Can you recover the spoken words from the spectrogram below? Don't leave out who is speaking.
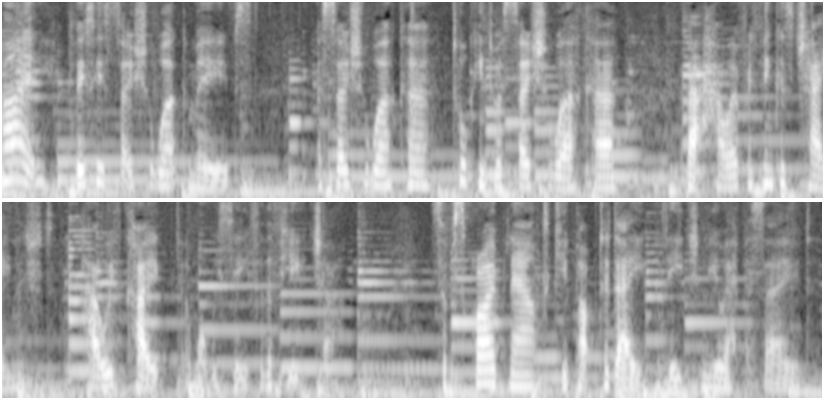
Speaker 1: Hi, this is Social Work Moves, a social worker talking to a social worker about how everything has changed, how we've coped, and what we see for the future. Subscribe now to keep up to date with each new episode.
